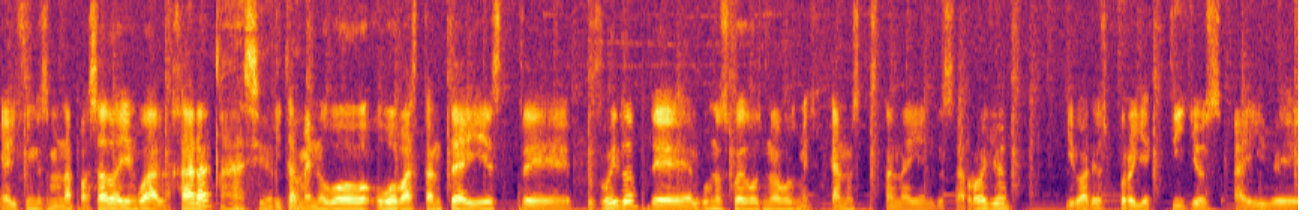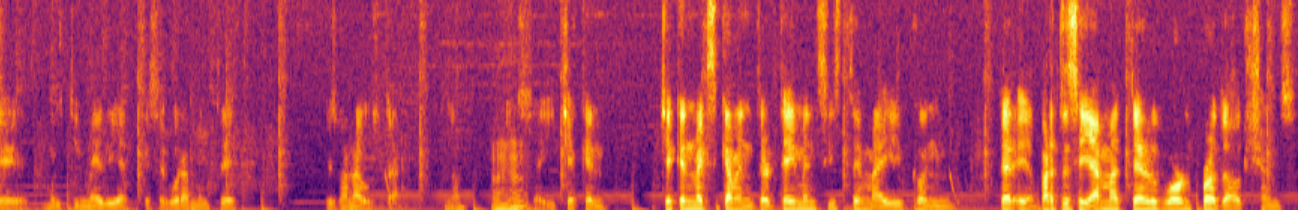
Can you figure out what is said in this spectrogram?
el fin de semana pasado ahí en Guadalajara. Ah, cierto. Y también hubo, hubo bastante ahí este pues, ruido de algunos juegos nuevos mexicanos que están ahí en desarrollo y varios proyectillos ahí de multimedia que seguramente les van a gustar, ¿no? Entonces, ahí chequen, chequen Mexican Entertainment System ahí con ter- eh, aparte se llama Third World Productions,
